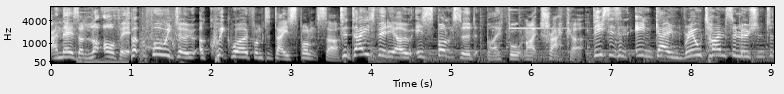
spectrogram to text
and there's a lot of it. But before we do, a quick word from today's sponsor. Today's video is sponsored by Fortnite Tracker. This is an in-game real-time solution to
